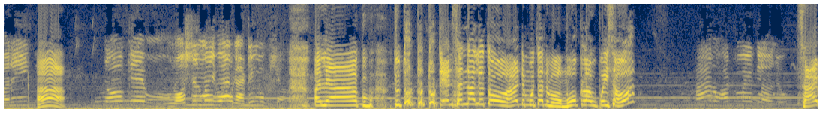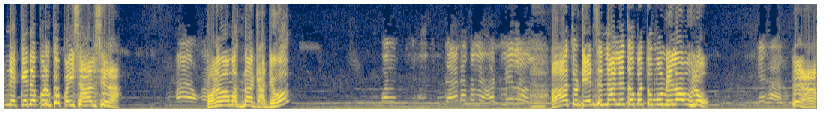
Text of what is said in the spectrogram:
ભરી. હા તો કે હોસ્ટેલમાં બહાર કાઢી મૂકશે અલ્યા તું તું તું ટેન્શન ના લેતો હાડ હું તને મોકલાવું પૈસા હો. સાહેબ ને કહી દે પડ્યું કે પૈસા હાલશે રા. ભણવામાં જ ના કાઢે હો. હટ હા તું ટેન્શન ના લેતો બધું હું મેલાવું રો. એ હા.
